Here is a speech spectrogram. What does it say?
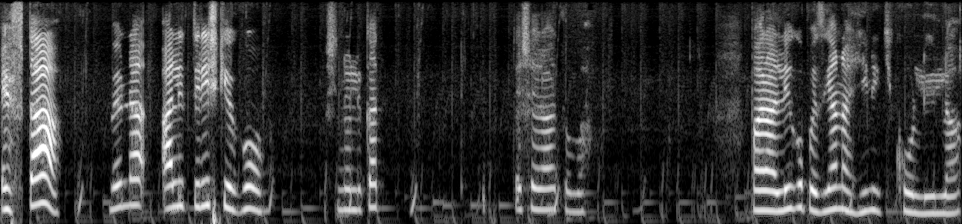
7! Μένουν άλλοι 3 και εγώ. Συνολικά 4 άτομα. Παραλίγο παιδιά να γίνει εκεί κολλήλα.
